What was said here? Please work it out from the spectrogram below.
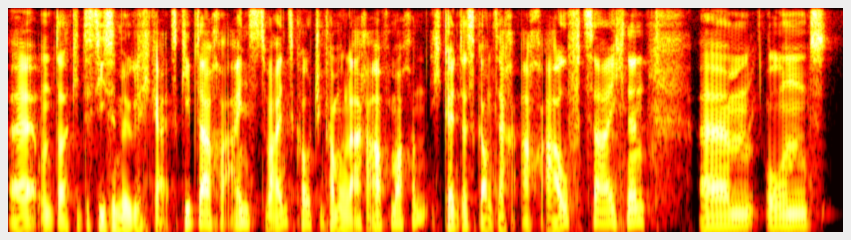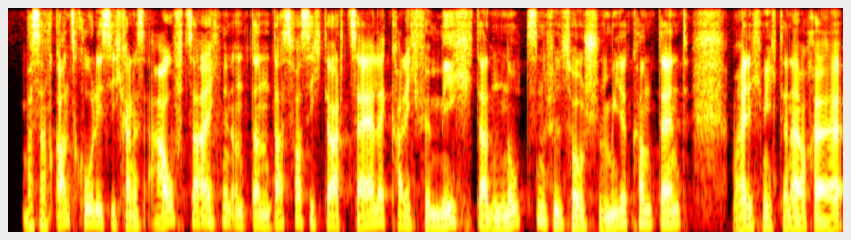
Äh, und da gibt es diese Möglichkeit. Es gibt auch 1 zu 1 Coaching, kann man gleich auch machen. Ich könnte das Ganze auch, auch aufzeichnen. Ähm, und was auch ganz cool ist, ich kann es aufzeichnen und dann das, was ich da erzähle, kann ich für mich dann nutzen für Social Media Content, weil ich mich dann auch äh,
